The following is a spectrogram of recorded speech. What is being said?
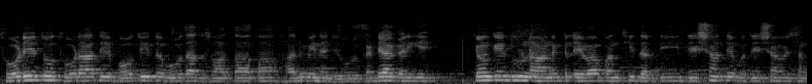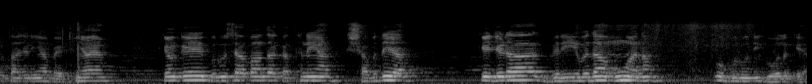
ਥੋੜੇ ਤੋਂ ਥੋੜਾ ਤੇ ਬਹੁਤੀ ਤੋਂ ਬਹੁਤਾ ਦਸਵਾਤਾ ਆਪਾਂ ਹਰ ਮਹੀਨੇ ਜ਼ਰੂਰ ਕੱਢਿਆ ਕਰੀਏ, ਕਿਉਂਕਿ ਗੁਰੂ ਨਾਨਕ ਲੇਵਾ ਪੰਥੀ ਦਰਦੀ ਦੇਸ਼ਾਂ ਤੇ ਵਿਦੇਸ਼ਾਂ ਵਿੱਚ ਸੰਗਤਾਂ ਜਿਹੜੀਆਂ ਬੈਠੀਆਂ ਆ, ਕਿਉਂਕਿ ਗੁਰੂ ਸਾਹਿਬਾਂ ਦਾ ਕਥਨ ਆ, ਸ਼ਬਦ ਆ ਕਿ ਜਿਹੜਾ ਗਰੀਬ ਦਾ ਮੂੰਹ ਆ ਨਾ ਉਹ ਗੁਰੂ ਦੀ ਗੋਲਕ ਆ।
